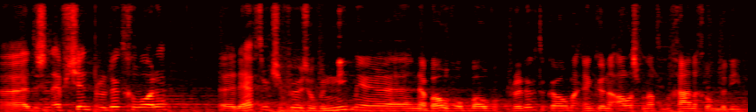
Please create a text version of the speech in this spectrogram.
Uh, het is een efficiënt product geworden. Uh, de heftruckchauffeurs hoeven niet meer uh, naar boven op boven product te komen en kunnen alles vanaf de begane grond bedienen.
